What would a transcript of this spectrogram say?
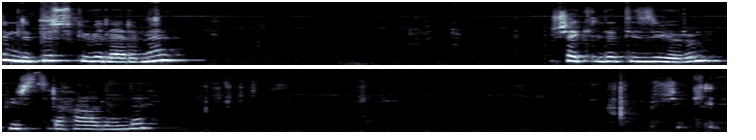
Şimdi bisküvilerimi bu şekilde diziyorum bir sıra halinde. Bu şekilde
